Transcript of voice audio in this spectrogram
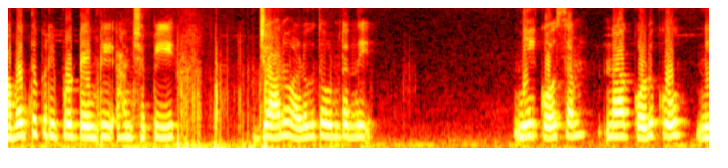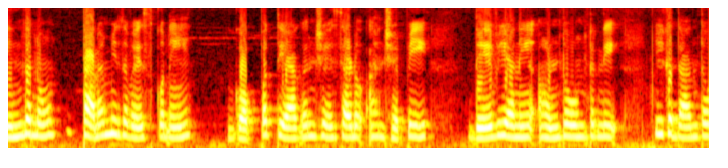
అబద్ధపు రిపోర్ట్ ఏంటి అని చెప్పి జాను అడుగుతూ ఉంటుంది. నీకోసం నా కొడుకు నిందను తన మీద వేసుకొని గొప్ప త్యాగం చేశాడు అని చెప్పి దేవి అని అంటూ ఉంటుంది. ఇక దాంతో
